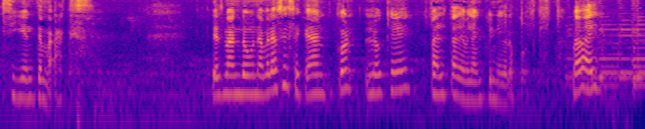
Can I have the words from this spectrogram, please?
siguiente martes. Les mando un abrazo y se quedan con lo que falta de Blanco y Negro Podcast. Bye bye.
